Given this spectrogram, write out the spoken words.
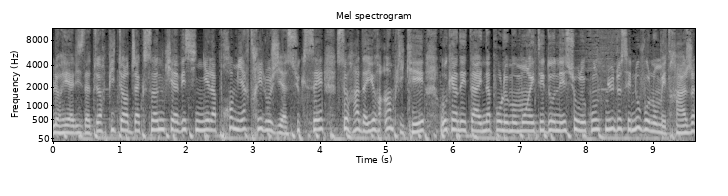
Le réalisateur Peter Jackson, qui avait signé la première trilogie à succès, sera d'ailleurs impliqué. Aucun détail n'a pour le moment été donné sur le contenu de ces nouveaux longs métrages.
